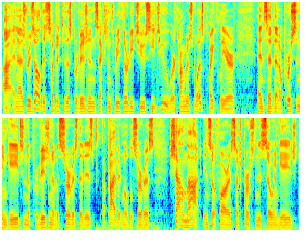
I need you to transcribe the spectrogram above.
Uh, and as a result, it's subject to this provision, Section 332C2, where Congress was quite clear and said that a person engaged in the provision of a service that is a private mobile service shall not, insofar as such person is so engaged,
